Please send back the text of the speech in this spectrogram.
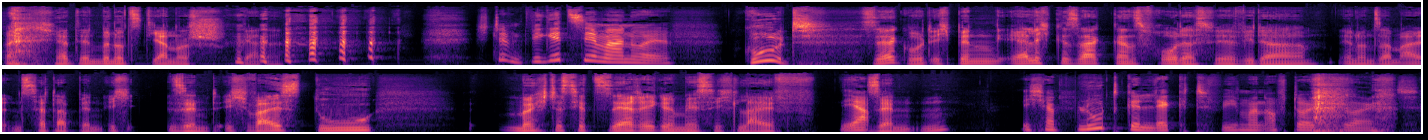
ja, den benutzt Janusz gerne. Stimmt. Wie geht's dir, Manuel? Gut, sehr gut. Ich bin ehrlich gesagt ganz froh, dass wir wieder in unserem alten Setup bin. Ich, sind. Ich weiß, du möchtest jetzt sehr regelmäßig live ja. senden. Ich habe Blut geleckt, wie man auf Deutsch sagt.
